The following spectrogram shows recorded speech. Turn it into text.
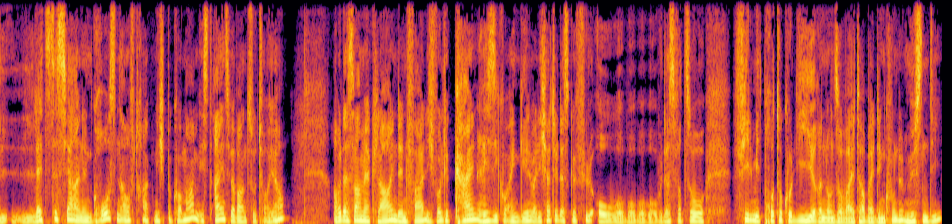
letztes Jahr einen großen Auftrag nicht bekommen haben, ist eins, wir waren zu teuer. Aber das war mir klar in dem Fall. Ich wollte kein Risiko eingehen, weil ich hatte das Gefühl, oh, oh, oh, oh, oh, das wird so viel mit Protokollieren und so weiter bei den Kunden. Müssen die?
